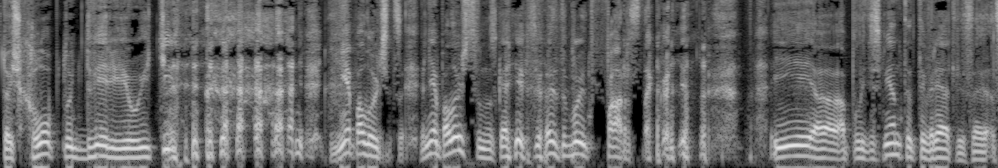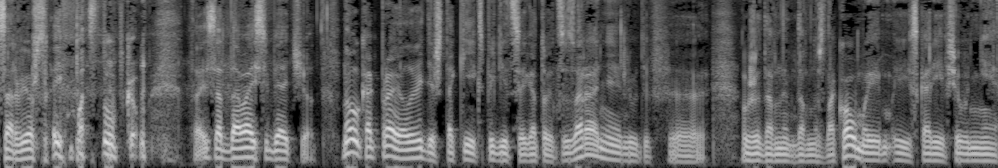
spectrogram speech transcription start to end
То есть хлопнуть дверью и уйти не получится. Не получится, но, скорее всего, это будет фарс такой. И а, аплодисменты ты вряд ли сорвешь своим поступком. То есть отдавай себе отчет. Но, как правило, видишь, такие экспедиции готовятся заранее, люди э, уже давным-давно знакомы и, скорее всего, не,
